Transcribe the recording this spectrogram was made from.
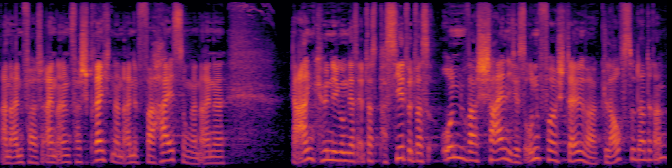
an ein, ein Versprechen, an eine Verheißung, an eine ja, Ankündigung, dass etwas passiert wird, was unwahrscheinlich ist, unvorstellbar. Glaubst du daran?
